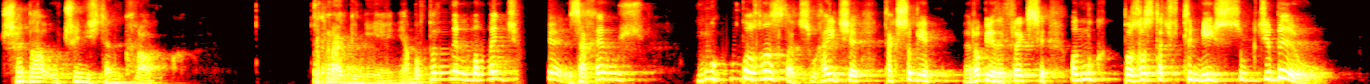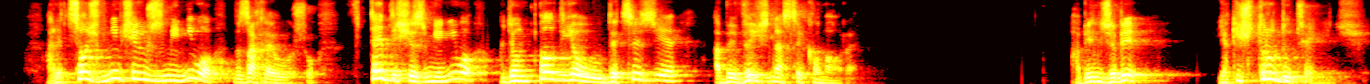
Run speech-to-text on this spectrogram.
Trzeba uczynić ten krok pragnienia, bo w pewnym momencie Zacheusz mógł pozostać. Słuchajcie, tak sobie robię refleksję, on mógł pozostać w tym miejscu, gdzie był. Ale coś w nim się już zmieniło w Zacheuszu. Wtedy się zmieniło, gdy on podjął decyzję, aby wyjść na sykomorę. A więc, żeby jakiś trud uczynić.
